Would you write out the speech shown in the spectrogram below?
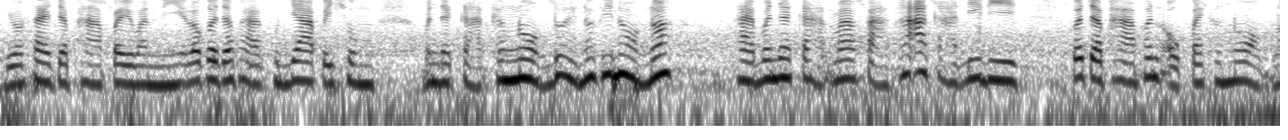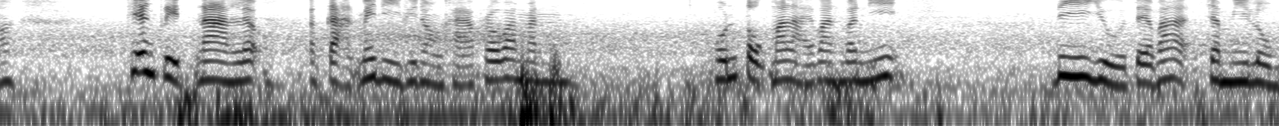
เดี๋ยวทรายจะพาไปวันนี้ แล้วก็จะพาคุณย่าไปชมบรรยากาศข้างนอกด้วยเนาะพี่น้องเนาะถ่ายบรรยากาศมาฝากถ้าอากาศดีๆ ก็จะพาเพื่อนออกไปข้างนอกเนาะที่อังกฤษนานแล้วอากาศไม่ดีพี่น้องคะเพราะว่ามันฝนตกมาหลายวันวันนี้ดีอยู่แต่ว่าจะมีลม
